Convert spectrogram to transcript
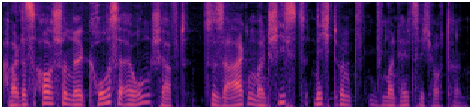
Aber das ist auch schon eine große Errungenschaft, zu sagen, man schießt nicht und man hält sich auch dran.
